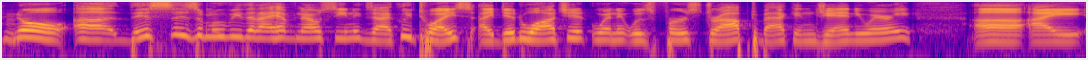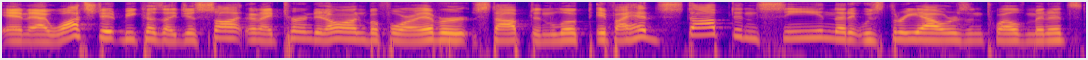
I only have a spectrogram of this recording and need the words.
no, uh, this is a movie that I have now seen exactly twice. I did watch it when it was first dropped back in January. Uh, I and I watched it because I just saw it and I turned it on before I ever stopped and looked. If I had stopped and seen that it was three hours and twelve minutes,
